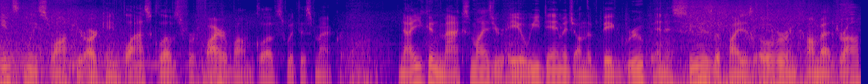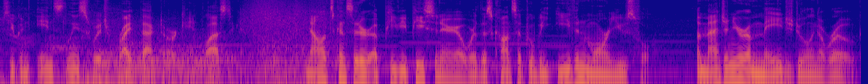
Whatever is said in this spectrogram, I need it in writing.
instantly swap your Arcane Blast gloves for Firebomb gloves with this macro. Now you can maximize your AoE damage on the big group and as soon as the fight is over and combat drops, you can instantly switch right back to Arcane Blast again. Now let's consider a PvP scenario where this concept will be even more useful. Imagine you're a mage dueling a rogue.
